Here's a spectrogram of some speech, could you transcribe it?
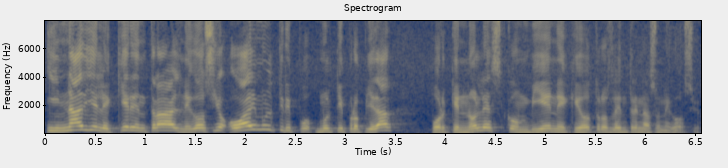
y nadie le quiere entrar al negocio o hay multipropiedad porque no les conviene que otros le entren a su negocio?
